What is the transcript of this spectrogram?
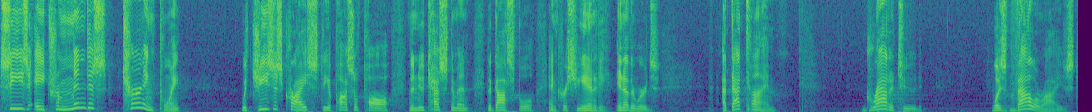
sees a tremendous turning point with Jesus Christ, the Apostle Paul, the New Testament, the gospel, and Christianity. In other words, at that time, gratitude was valorized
